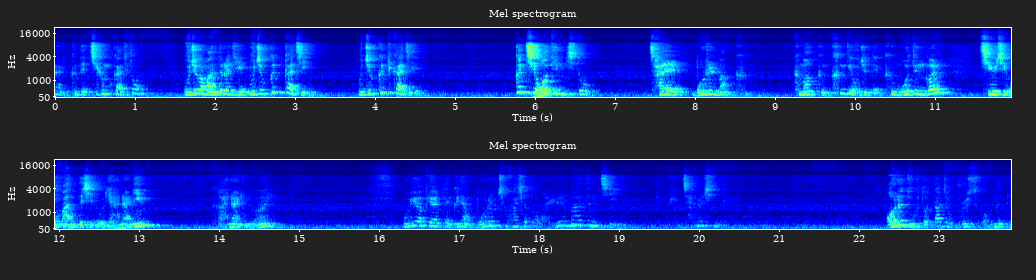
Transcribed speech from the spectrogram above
하나님. 근데 지금까지도 우주가 만들어진 우주 끝까지 우주 끝까지 끝이 어딘지도 잘 모를 만큼 그만큼 큰 게 우주인데 그 모든 걸 지으시고 만드신 우리 하나님 그 하나님은 우리와 비할 땐 그냥 모른 척 하셔도 얼마든지 괜찮으신데 어느 누구도 따져 물을 수가 없는데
